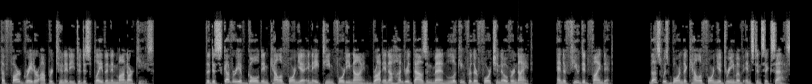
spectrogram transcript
have far greater opportunity to display than in monarchies. The discovery of gold in California in 1849 brought in a hundred thousand men looking for their fortune overnight—and a few did find it. Thus was born the California dream of instant success.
